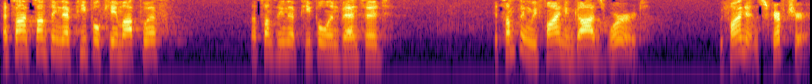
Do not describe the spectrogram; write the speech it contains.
That's not something that people came up with. Not something that people invented. It's something we find in God's Word. We find it in Scripture.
